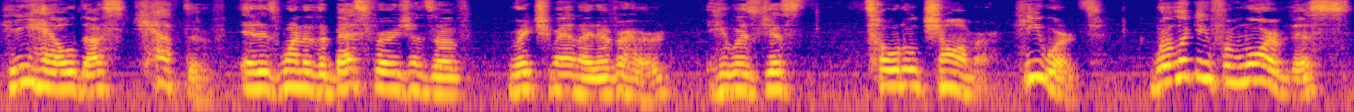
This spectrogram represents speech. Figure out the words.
he held us captive. It is one of the best versions of Rich Man I'd ever heard. He was just total charmer. He worked. We're looking for more of this,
